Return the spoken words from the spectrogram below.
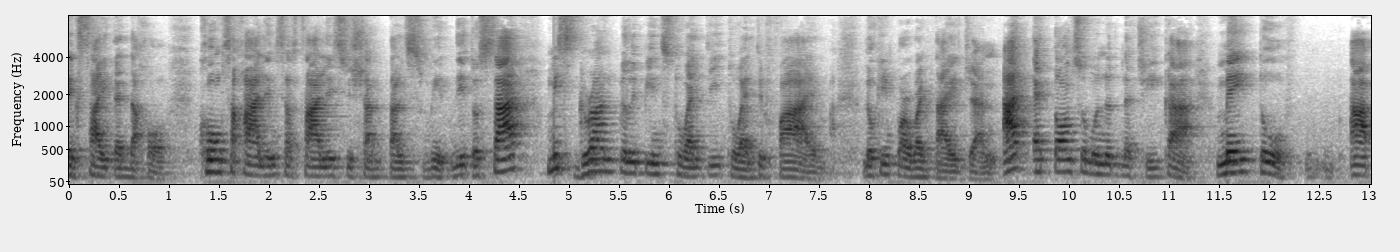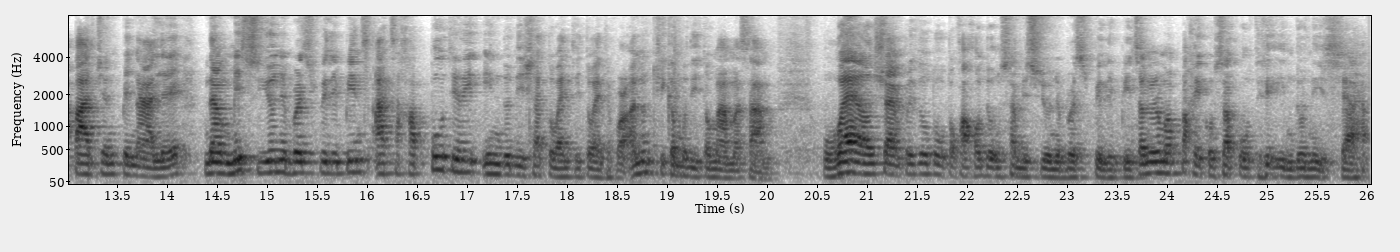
excited ako kung sakaling sasali si Chantal Smith dito sa Miss Grand Philippines 2025. Looking forward tayo dyan. At eto ang sumunod na chika, May 2, ah, pageant finale ng Miss Universe Philippines at saka Puteri Indonesia 2024. Anong chika mo dito, Mama Sam? Well, syempre tututok ako doon sa Miss Universe Philippines. Ano naman paki ko sa Puteri Indonesia?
